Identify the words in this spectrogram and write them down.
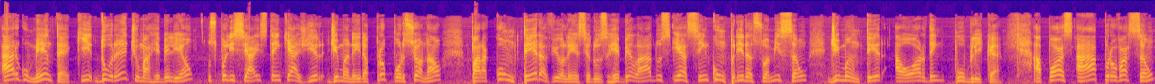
argumenta que durante uma rebelião os policiais têm que agir de maneira proporcional para para conter a violência dos rebelados e assim cumprir a sua missão de manter a ordem pública. Após a aprovação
